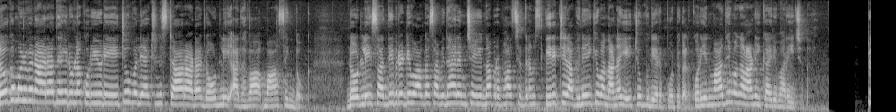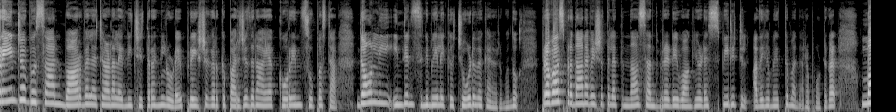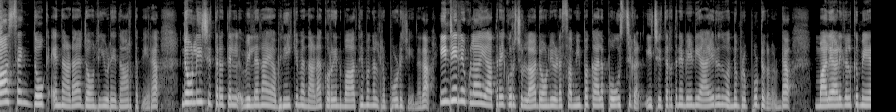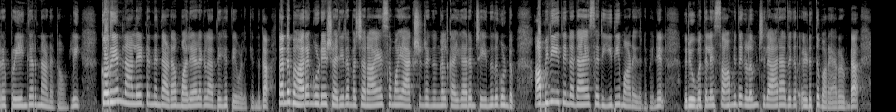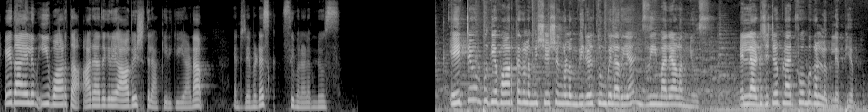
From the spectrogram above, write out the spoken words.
ലോകം മുഴുവൻ ആരാധകരുള്ള കൊറിയയുടെ ഏറ്റവും വലിയ ആക്ഷൻ സ്റ്റാറാണ് ഡോൺലി അഥവാ മാസിംഗ് ദോക് ഡോൺലി സന്ദീപ് റെഡ്ഡി വാഗ സംവിധാനം ചെയ്യുന്ന പ്രഭാസ് ചിത്രം സ്പിരിറ്റിൽ അഭിനയിക്കുമെന്നാണ് ഏറ്റവും പുതിയ റിപ്പോർട്ടുകൾ. കൊറിയൻ മാധ്യമങ്ങളാണ് ഇക്കാര്യം അറിയിച്ചത്. Train to Busan Marvel Eternal എന്നീ ചിത്രങ്ങളിലൂടെ പ്രേക്ഷകർക്ക് പരിചിതനായ Korean super star Don Lee Indian സിനിമയിലേക്ക് ചുവടുവെക്കാൻ ഒരുങ്ങുന്നു. പ്രവാസ് പ്രധാന വേഷത്തിലെത്തുന്ന സന്ത് വാങ്കിയുടെ സ്പിരിറ്റിൽ അദ്ദേഹം എത്തുമെന്ന് റിപ്പോർട്ടുകൾ. മാസെങ് ദോക് എന്നാണ് ഡോൺലിയുടെ യഥാർത്ഥ പേര്. ഡോൺലി ചിത്രത്തിൽ വില്ലനായി അഭിനയിക്കുമെന്നാണ് കൊറിയൻ മാധ്യമങ്ങൾ റിപ്പോർട്ട് ചെയ്യുന്നത്. ഇന്ത്യയിലേക്കുള്ള യാത്രയെക്കുറിച്ചുള്ള ഡോൺലിയുടെ സമീപകാല പോസ്റ്റുകൾ ഈ ചിത്രത്തിന് വേണ്ടിയായിരുന്നുവെന്നും റിപ്പോർട്ടുകളുണ്ട്. മലയാളികൾക്കും ഏറെ പ്രിയങ്കരനാണ് ഡോൺലി കൊറിയൻ ലാലേട്ടൻ എന്നാണ് മലയാളികൾ അദ്ദേഹത്തെ വിളിക്കുന്നത്. തന്റെ ഭാരം കൂടിയ ശരീരം വെച്ച് അനായാസമായ ആക്ഷൻ രംഗങ്ങൾ കൈകാര്യം ചെയ്യുന്നതുകൊണ്ടും അഭിനയത്തിന്റെ അനായാസ രീതിയുമാണ് ഇതിന് പിന്നിൽ. രൂപത്തിലെ സാമ്യതകളും ചില ആരാധകർ എടുത്തു പറയാറുണ്ട്. ഏതായാലും ഈ വാർത്ത ആരാധകരെ ആവേശത്തിലാക്കിയിരിക്കുകയാണ്. Desk news. ഏറ്റവും പുതിയ വാർത്തകളും വിശേഷങ്ങളും വിരൽ തുമ്പിലറിയാൻ സി മലയാളം ന്യൂസ്. എല്ലാ ഡിജിറ്റൽ പ്ലാറ്റ്ഫോമുകളിലും ലഭ്യം.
